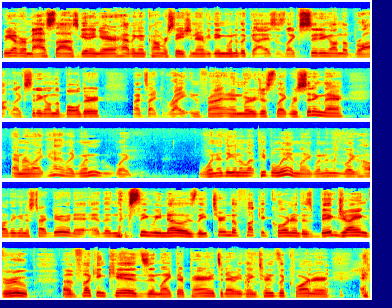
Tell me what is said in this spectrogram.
We have our masks off, getting air, having a conversation, everything. One of the guys is like sitting on the bro- like sitting on the boulder that's like right in front, and we're just like we're sitting there, and we're like, yeah, like when like when are they gonna let people in? Like when are they, like how are they gonna start doing it? And then next thing we know is they turn the fucking corner. This big giant group of fucking kids and like their parents and everything turns the corner, and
